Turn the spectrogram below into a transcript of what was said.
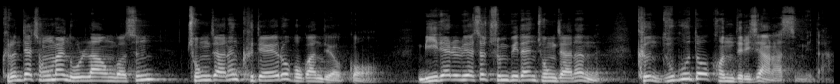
그런데 정말 놀라운 것은 종자는 그대로 보관되었고 미래를 위해서 준비된 종자는 그 누구도 건드리지 않았습니다.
